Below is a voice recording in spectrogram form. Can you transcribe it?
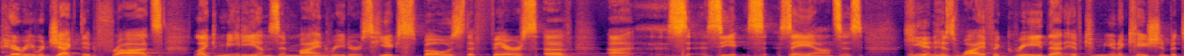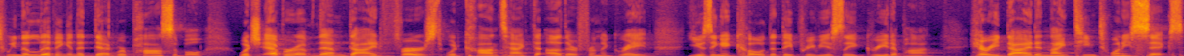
Harry rejected frauds like mediums and mind readers. He exposed the affairs of uh, se- se- seances. He and his wife agreed that if communication between the living and the dead were possible, whichever of them died first would contact the other from the grave, using a code that they previously agreed upon. Harry died in 1926.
